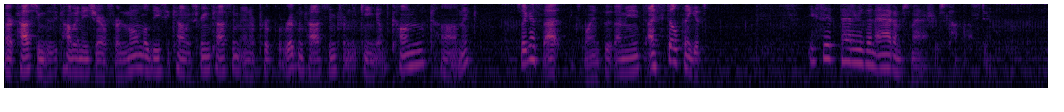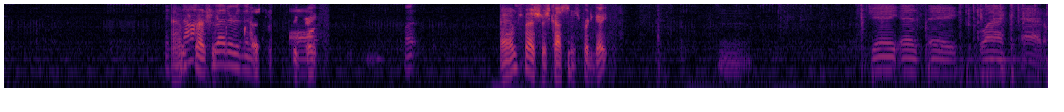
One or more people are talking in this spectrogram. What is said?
or costume, is a combination of her normal DC Comics green costume and a purple ribbon costume from the Kingdom Come comic. So I guess that explains it. I mean, I still think it's. Is it better than Atom Smasher's costume? It's Atom not Smasher's better than. pretty great. What? Atom Smasher's costume's pretty great. Hmm. JSA Black Adam.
